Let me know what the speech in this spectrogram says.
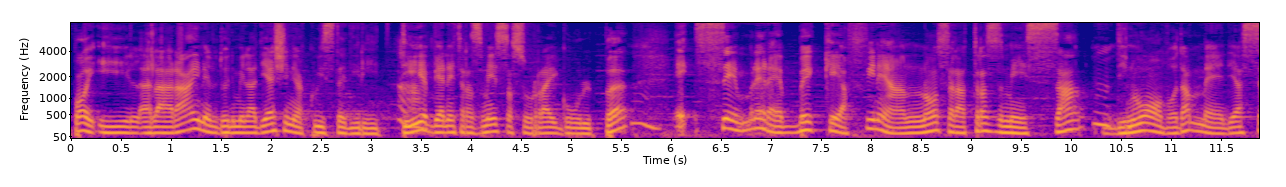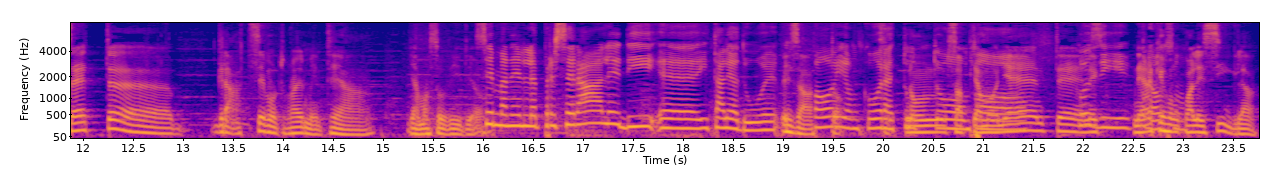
poi il- la Rai nel 2010 ne acquista i diritti Ah. e viene trasmessa su Rai Gulp Mm. e sembrerebbe che a fine anno sarà trasmessa Mm. di nuovo da Mediaset eh, grazie molto probabilmente a Yamato Video. Sembra nel preserale di eh, Italia 2. Esatto. Poi ancora è tutto non sappiamo niente, ne- così, neanche però, con quale sigla.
